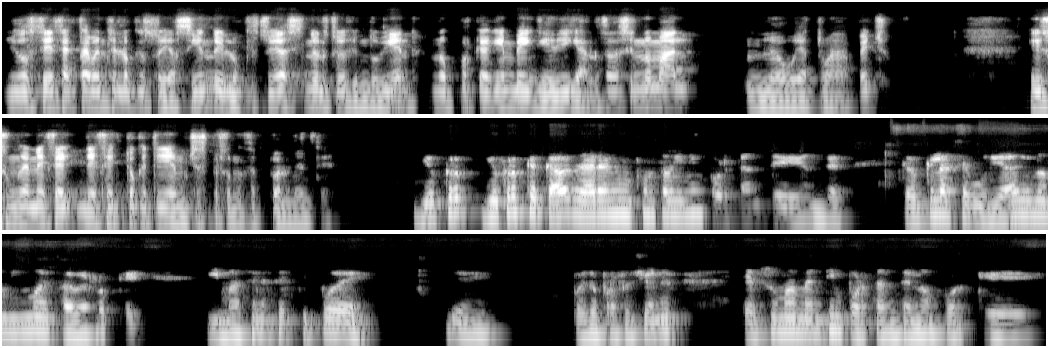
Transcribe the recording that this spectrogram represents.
yo sé exactamente lo que estoy haciendo y lo que estoy haciendo lo estoy haciendo bien. No porque alguien venga y diga, lo estás haciendo mal, lo voy a tomar a pecho. Es un gran efe- defecto que tienen muchas personas actualmente. Yo creo, yo creo que acabas de dar en un punto bien importante, Andrés. Creo que la seguridad de uno mismo de saber lo que, y más en ese tipo de, pues de profesiones, es sumamente importante, ¿no? Porque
